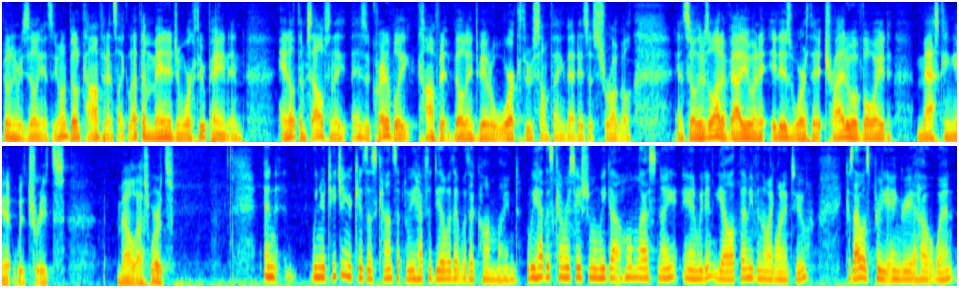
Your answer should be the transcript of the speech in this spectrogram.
building resilience. You want to build confidence, like let them manage and work through pain and handle it themselves. And they, that is incredibly confident building to be able to work through something that is a struggle. And so there's a lot of value in it. It is worth it. Try to avoid masking it with treats. Mel, last words. And when you're teaching your kids this concept, we have to deal with it with a calm mind. We had this conversation when we got home last night, and we didn't yell at them, even though I wanted to, because I was pretty angry at how it went.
